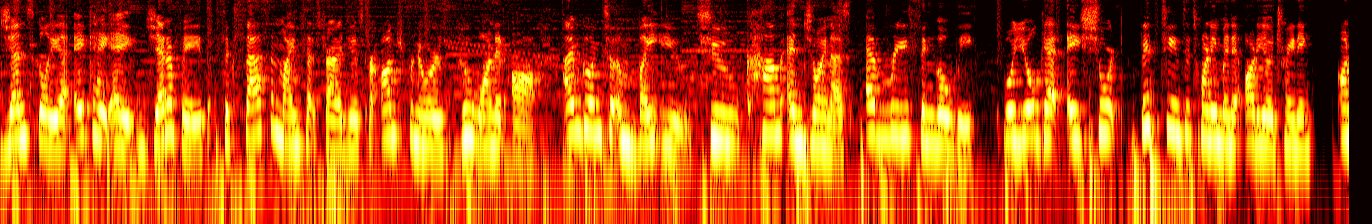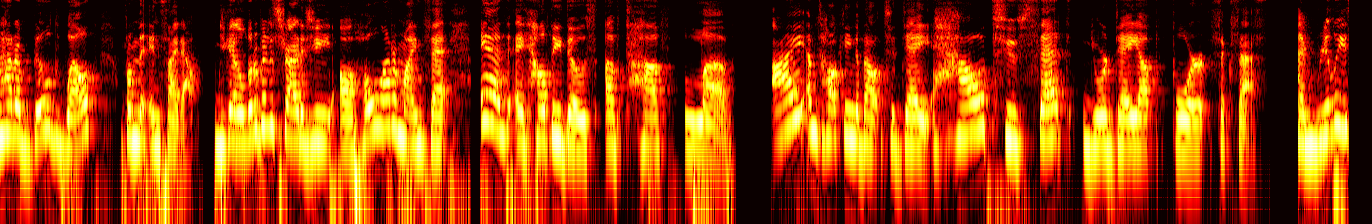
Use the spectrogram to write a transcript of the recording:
Jen Scalia, aka Jenna Faith, success and mindset strategist for entrepreneurs who want it all. I'm going to invite you to come and join us every single week where you'll get a short 15 to 20 minute audio training on how to build wealth from the inside out. You get a little bit of strategy, a whole lot of mindset, and a healthy dose of tough love. I am talking about today how to set your day up for success. I'm really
